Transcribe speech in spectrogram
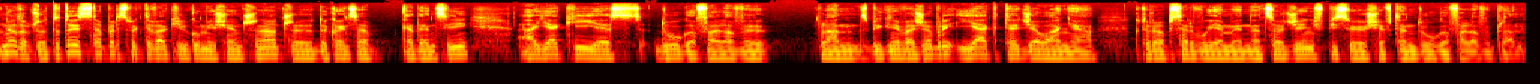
No dobrze, to to jest ta perspektywa kilkumiesięczna, czy do końca kadencji, a jaki jest długofalowy plan Zbigniewa Ziobry i jak te działania, które obserwujemy na co dzień, wpisują się w ten długofalowy plan?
